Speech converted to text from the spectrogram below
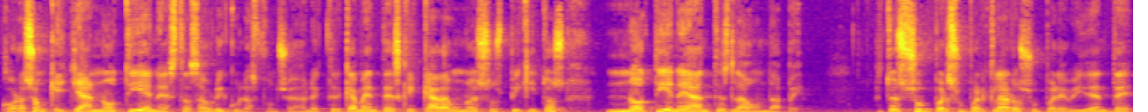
corazón que ya no tiene estas aurículas funcionando eléctricamente es que cada uno de esos piquitos no tiene antes la onda P. Esto es súper, súper claro, súper evidente.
